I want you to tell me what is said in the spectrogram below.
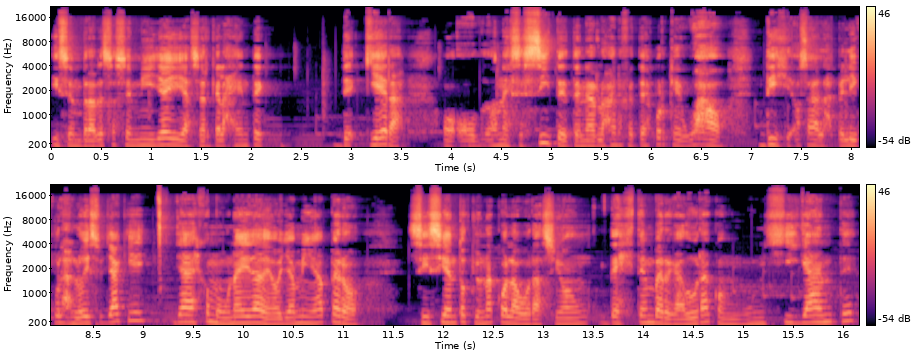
y sembrar esa semilla y hacer que la gente quiera o, necesite tener los NFTs porque, wow, dije, o sea, las películas lo hizo. Ya aquí ya es como una idea de olla mía, pero sí siento que una colaboración de esta envergadura con un gigante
